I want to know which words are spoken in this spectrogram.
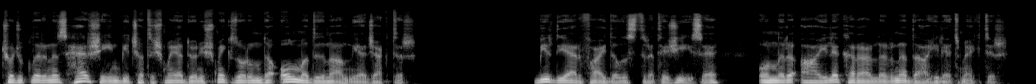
çocuklarınız her şeyin bir çatışmaya dönüşmek zorunda olmadığını anlayacaktır. Bir diğer faydalı strateji ise, onları aile kararlarına dahil etmektir.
